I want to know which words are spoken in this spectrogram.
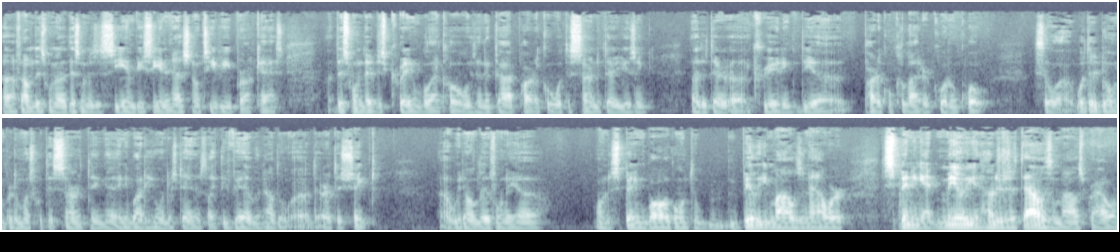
Uh, I found this one. Uh, this one is a CNBC International TV broadcast. Uh, this one, they're just creating black holes in a God particle with the CERN that they're using, uh, that they're uh, creating the particle collider, quote unquote. So what they're doing pretty much with this CERN thing, anybody who understands like the veil and how the the Earth is shaped, we don't live on a on a spinning ball going through billion miles an hour, spinning at million, hundreds of thousand miles per hour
